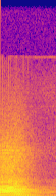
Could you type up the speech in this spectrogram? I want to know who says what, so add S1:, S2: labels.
S1: you.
